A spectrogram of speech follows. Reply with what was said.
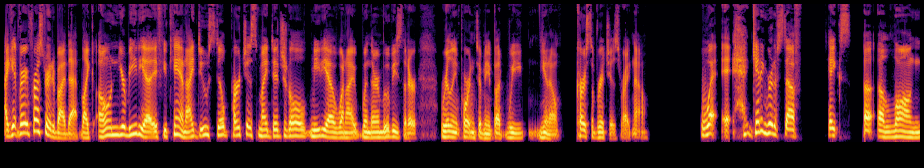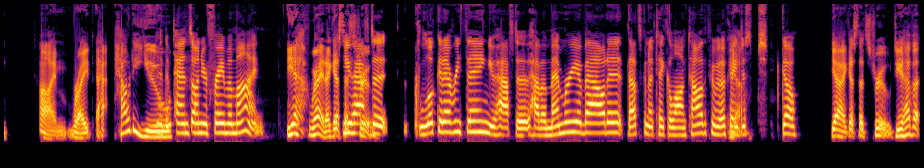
I get very frustrated by that. Like own your media if you can. I do still purchase my digital media when I when there are movies that are really important to me, but we, you know, curse of riches right now. What, eh, getting rid of stuff takes a, a long time, right? How do you? It depends on your frame of mind. Yeah, right. I guess you have true. to look at everything. You have to have a memory about it. That's going to take a long time. Other people, okay, yeah. just go. Yeah, I guess that's true. Do you have a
